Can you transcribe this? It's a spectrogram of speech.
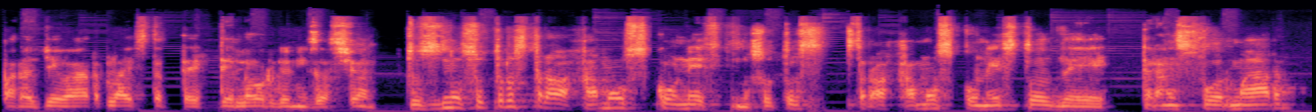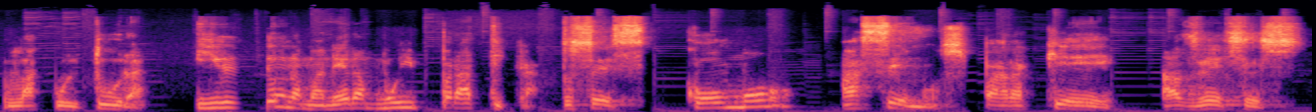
para llevar la estrategia de la organización. Entonces nosotros trabajamos con esto, nosotros trabajamos con esto de transformar la cultura y de una manera muy práctica. Entonces, ¿cómo hacemos para que a veces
